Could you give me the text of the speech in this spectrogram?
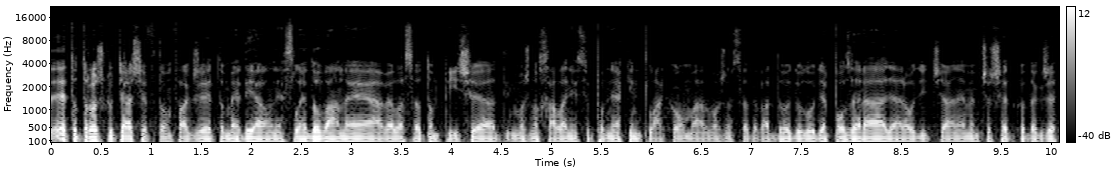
Je to trošku ťažšie v tom fakt, že je to mediálne sledované a veľa sa o tom píše a tí možno chalani sú pod nejakým tlakom a možno sa dojdú ľudia pozerať a rodičia, neviem čo všetko, takže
